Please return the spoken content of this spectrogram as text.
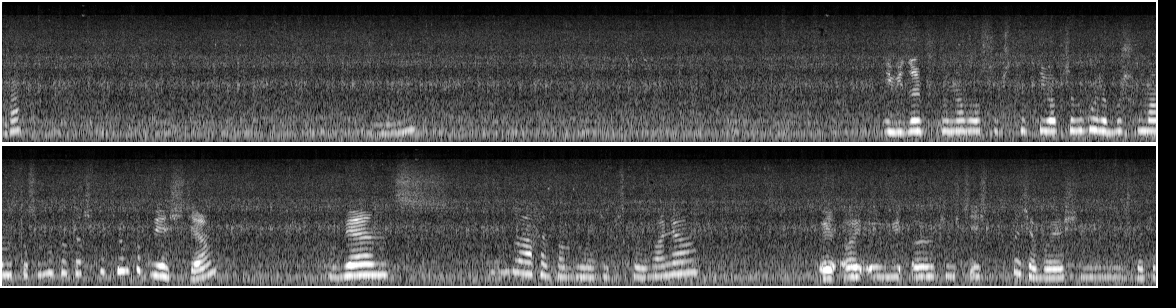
Dobra. Mhm. I widzę, że wpłynęło o subskrypcji łapce w górze, bo już mamy stosunkowo też tylko 200. Więc zachęcam do subskrybowania. Oj, oj, oj, oczywiście jeśli chcecie, bo jeśli nie chcecie,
